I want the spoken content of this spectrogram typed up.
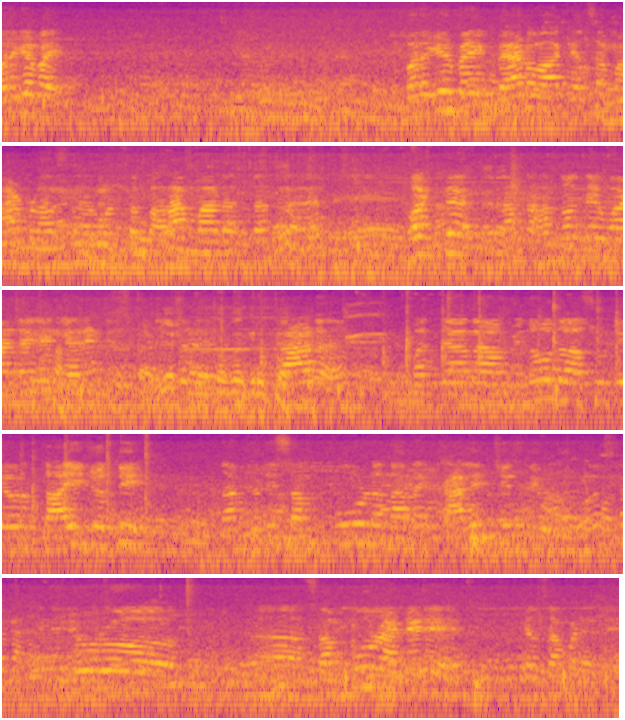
ಬರ್ಗೆ ಬಾಯ್ ಬರ್ಗೆ ಬೈಕ್ ಬೇಡವಾ ಕೆಲಸ ಮಾಡ್ಬಿಡ ಒಂದ್ ಸ್ವಲ್ಪ ಆರಾಮ್ ಮಾಡ ಅಂತಂದ್ರೆ ಫಸ್ಟ್ ನಮ್ಮ ಹನ್ನೊಂದನೇ ವಾರ್ಡ್ನಾಗೆ. ಗ್ಯಾರಂಟಿ ಕಾರ್ಡ್ ಮಧ್ಯಾಹ್ನ ವಿನೋದ ಅಸೂಟಿ ಅವರ ತಾಯಿ ಜೊತೆ ನಮ್ಮ ಜೊತೆ ಸಂಪೂರ್ಣ ನಾನು ಕಾಲೇಜ್ ಚಿಂತಿ ಇವರು ಸಂಪೂರ್ಣ ಅಡ್ಡಾಡಿ ಕೆಲಸ ಮಾಡ್ಯಾರಿ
